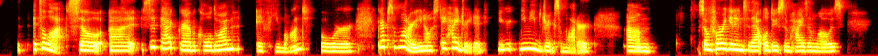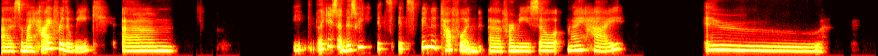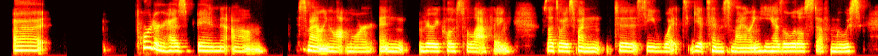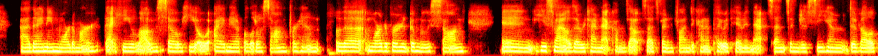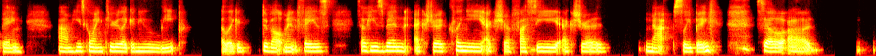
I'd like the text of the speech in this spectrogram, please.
it's a lot. So uh, sit back, grab a cold one if you want, or grab some water. You know, stay hydrated. You you need to drink some water. Um, so before we get into that, we'll do some highs and lows. Uh, so my high for the week, um, like I said, this week it's it's been a tough one uh, for me. So my high, ooh, uh, Porter has been um, smiling a lot more and very close to laughing. So that's always fun to see what gets him smiling. He has a little stuffed moose uh, that I named Mortimer that he loves. So he, oh, I made up a little song for him, the Mortimer the Moose song, and he smiles every time that comes out. So that's been fun to kind of play with him in that sense and just see him developing. Um, he's going through like a new leap, like a development phase. So he's been extra clingy, extra fussy, extra not sleeping. So uh,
